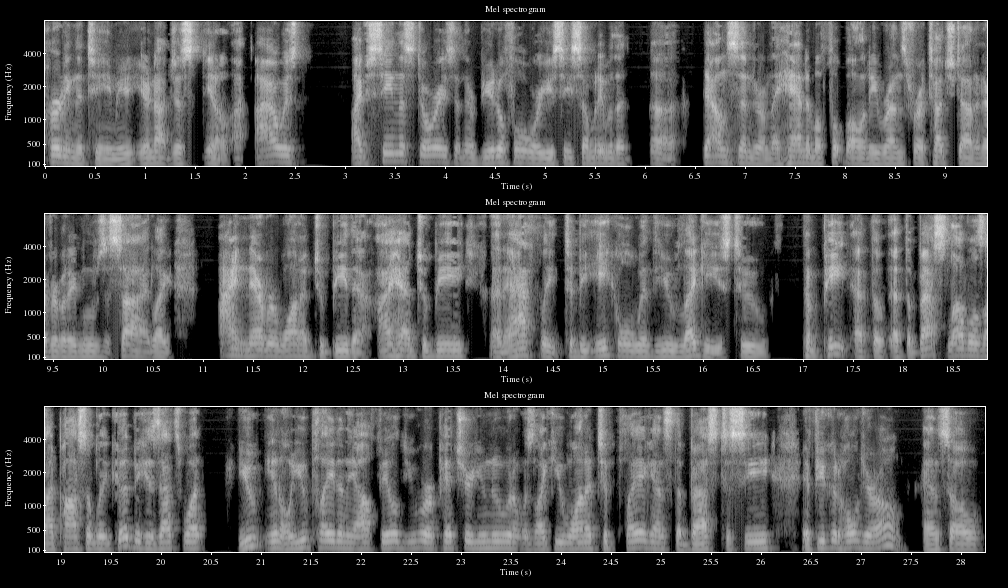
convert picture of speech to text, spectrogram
hurting the team. You, are not just, you know, I, I always I've seen the stories and they're beautiful where you see somebody with a uh, Down syndrome, they hand him a football and he runs for a touchdown and everybody moves aside. Like I never wanted to be that. I had to be an athlete to be equal with you leggies to compete at the at the best levels I possibly could because that's what you you know you played in the outfield you were a pitcher you knew what it was like you wanted to play against the best to see if you could hold your own and so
